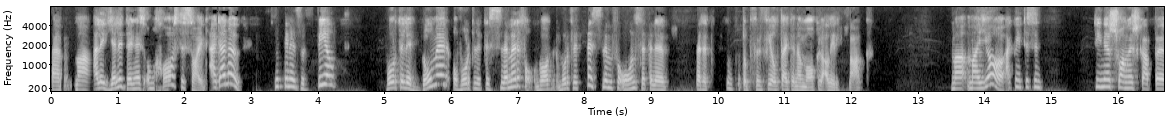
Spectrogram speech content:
Um, maar hulle hele ding is om gas te saai. I don't know. Hoe kan dit verveel? Word hulle dommer of word hulle te slimmer vir word, word hulle te slim vir ons dat hulle dat dit kom tot op verveeldheid en dan maak hulle al hierdie klak. Maar maar ja, ek meen tussen tiener swangerskappe,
